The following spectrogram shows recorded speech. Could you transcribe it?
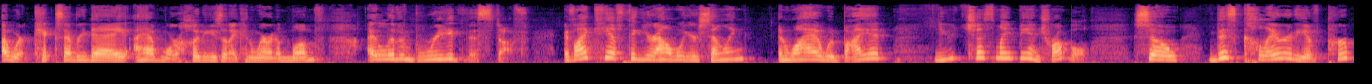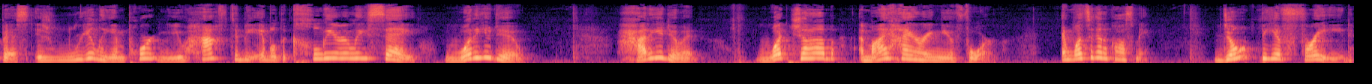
I wear kicks every day. I have more hoodies than I can wear in a month. I live and breathe this stuff. If I can't figure out what you're selling and why I would buy it, you just might be in trouble. So this clarity of purpose is really important. You have to be able to clearly say, what do you do? How do you do it? What job am I hiring you for? And what's it going to cost me? Don't be afraid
